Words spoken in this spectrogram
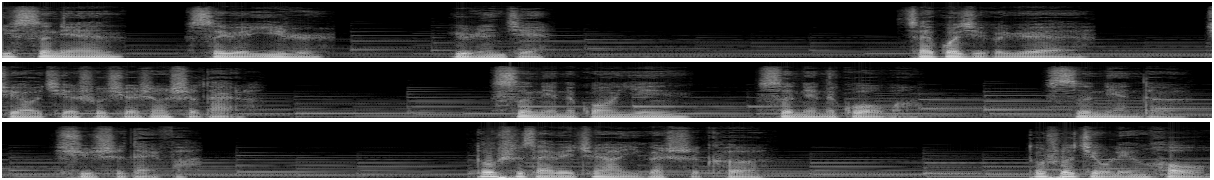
一四年四月一日，愚人节。再过几个月，就要结束学生时代了。四年的光阴，四年的过往，四年的蓄势待发，都是在为这样一个时刻。都说九零后、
